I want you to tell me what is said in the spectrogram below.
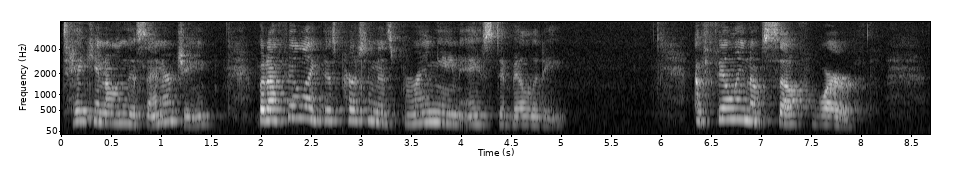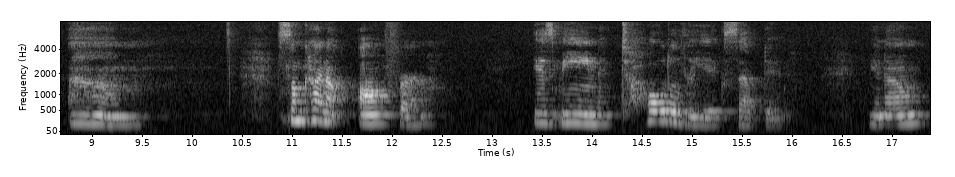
taking on this energy. But I feel like this person is bringing a stability, a feeling of self-worth, um, some kind of offer is being totally accepted, you know.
